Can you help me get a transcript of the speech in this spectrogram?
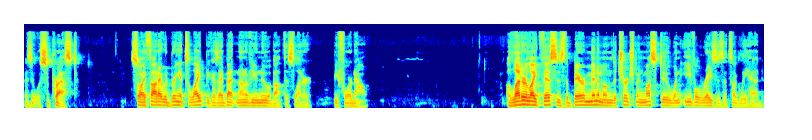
as it was suppressed. So I thought I would bring it to light because I bet none of you knew about this letter before now. A letter like this is the bare minimum the churchman must do when evil raises its ugly head.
